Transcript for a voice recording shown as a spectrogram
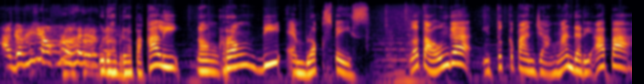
Agak shock loh. Udah berapa kali nongkrong di M Block Space? Lo tahu nggak itu kepanjangan dari apa?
